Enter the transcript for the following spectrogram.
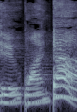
two, one, go!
